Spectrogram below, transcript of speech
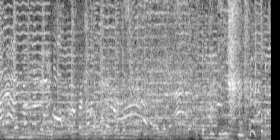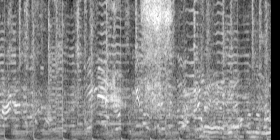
ತುಂಬ ಮುಂದಿದೆ ಗೈಸ್ ಅಲ್ಲಿ ಕಪ್ಪೆ ಹಾಕೊಂಡು ಆಗಲ್ಲ ಯಾಕಂದ್ರೆ ದೇವ್ರು ಅಂದ್ರೆ ಏನಂತಂದ್ರು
